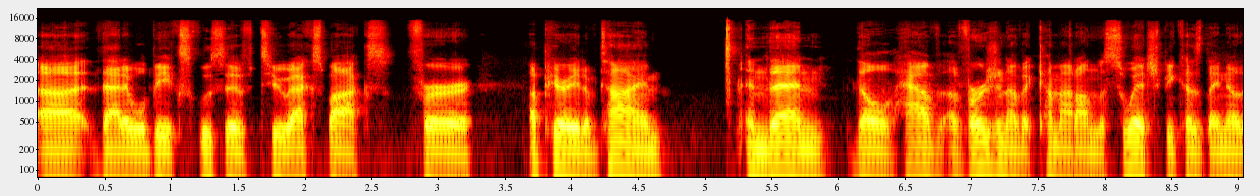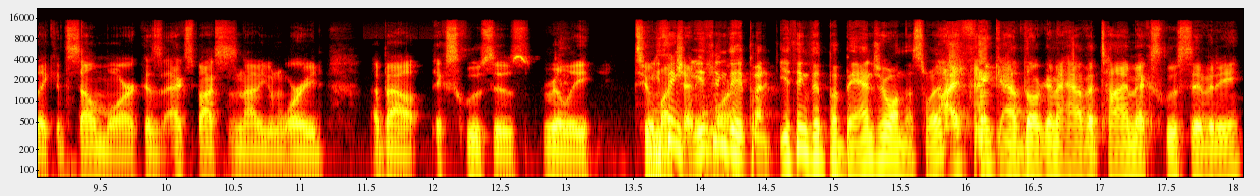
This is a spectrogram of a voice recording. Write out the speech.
uh, that it will be exclusive to Xbox for a period of time, and then they'll have a version of it come out on the Switch because they know they could sell more. Because Xbox is not even worried about exclusives really too you much think, anymore. You think they put? You think they put Banjo on the Switch? I think uh, they're going to have a time exclusivity,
